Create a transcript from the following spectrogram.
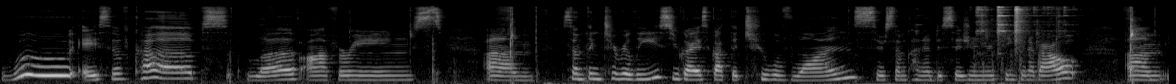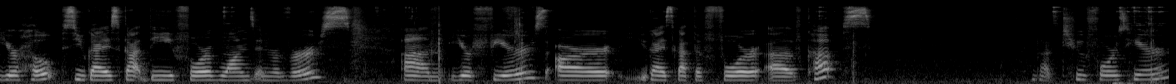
woo, Ace of Cups, love offerings, um, something to release. You guys got the Two of Wands. There's some kind of decision you're thinking about. Um, your hopes, you guys got the Four of Wands in reverse. Um, your fears are, you guys got the Four of Cups. Got two fours here.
